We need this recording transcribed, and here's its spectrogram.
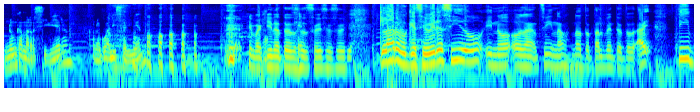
nunca me recibieron, con lo cual hice bien. Imagínate eso, sí, sí, sí. Claro, porque si hubiera sido y no, o sea, sí, no, no, totalmente. Todo. Ay, tip,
